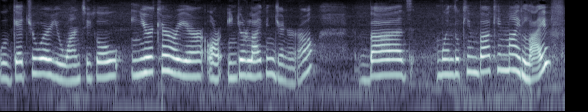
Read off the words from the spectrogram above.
will get you where you want to go in your career or in your life in general, but when looking back in my life,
